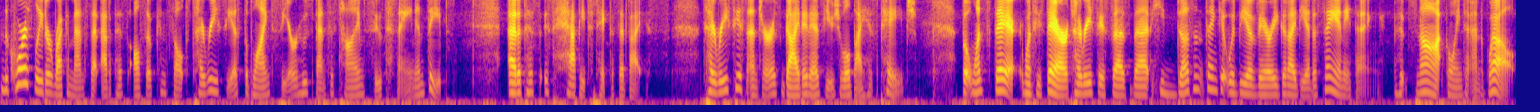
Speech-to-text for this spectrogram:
The chorus leader recommends that Oedipus also consult Tiresias, the blind seer who spends his time soothsaying in Thebes. Oedipus is happy to take this advice. Tiresias enters, guided as usual by his page. But once there, once he's there, Tiresias says that he doesn't think it would be a very good idea to say anything. It's not going to end well.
